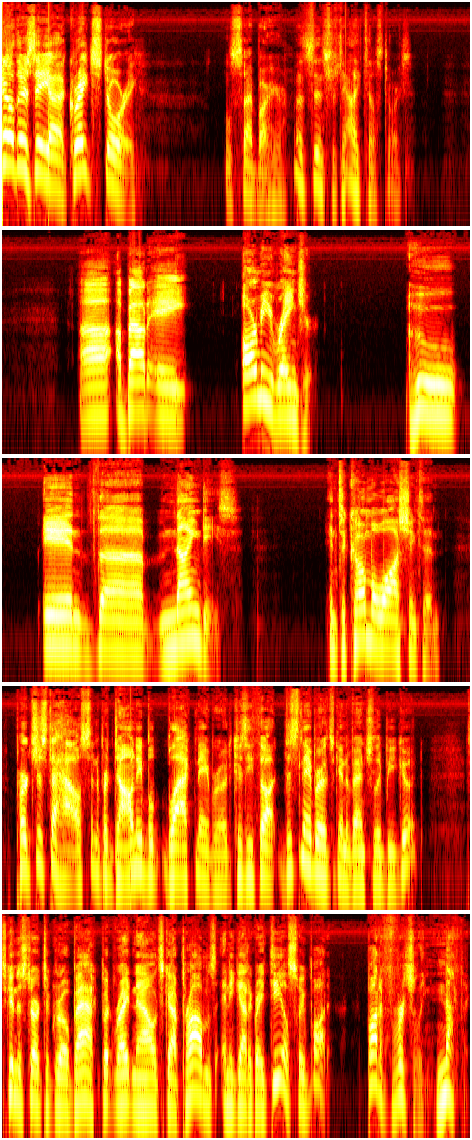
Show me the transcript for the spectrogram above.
know, there's a, uh, great story. Little sidebar here. That's interesting. I like tell stories uh, about a Army Ranger who, in the 90s, in Tacoma, Washington, purchased a house in a predominantly black neighborhood because he thought this neighborhood's going to eventually be good. It's going to start to grow back, but right now it's got problems, and he got a great deal, so he bought it. Bought it for virtually nothing.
